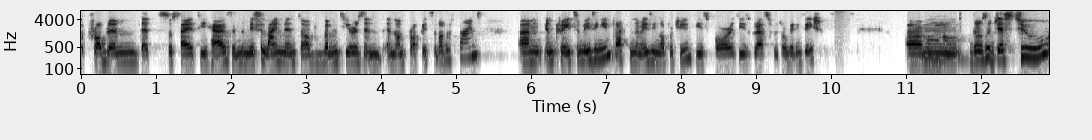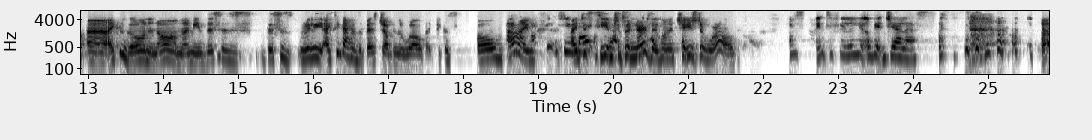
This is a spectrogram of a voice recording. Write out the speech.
a problem that society has and the misalignment of volunteers and, and nonprofits a lot of times, um, and creates amazing impact and amazing opportunities for these grassroots organizations. Um, Those are just two. Uh, I can go on and on. I mean, this is this is really. I think I have the best job in the world because all the time I, I, I just see entrepreneurs They want to change the world. I'm starting to feel a little bit jealous. I,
